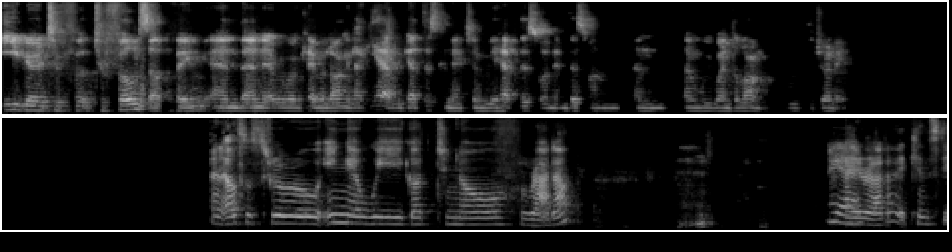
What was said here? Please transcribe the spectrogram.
eager to to film something, and then everyone came along and like, yeah, we got this connection, we have this one and this one, and and we went along with the journey. And also through Inge, we got to know Radha. Mm -hmm. Yeah. Hi, Radha. I can see.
